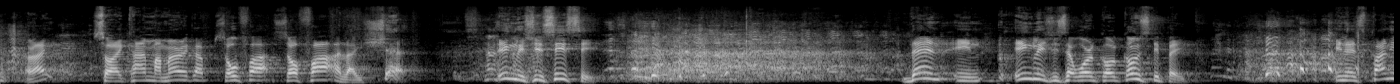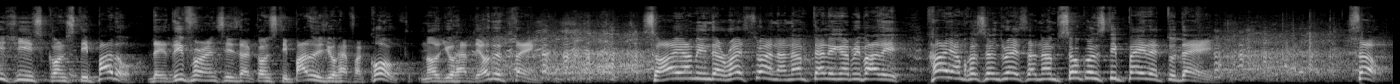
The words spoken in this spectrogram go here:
All right? So I come America, so far, so far, I like shit. English is easy. then in English is a word called constipate. In Spanish is constipado. The difference is that constipado is you have a cold, not you have the other thing. so I am in the restaurant and I'm telling everybody, hi, I'm Jose Andres and I'm so constipated today. so,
